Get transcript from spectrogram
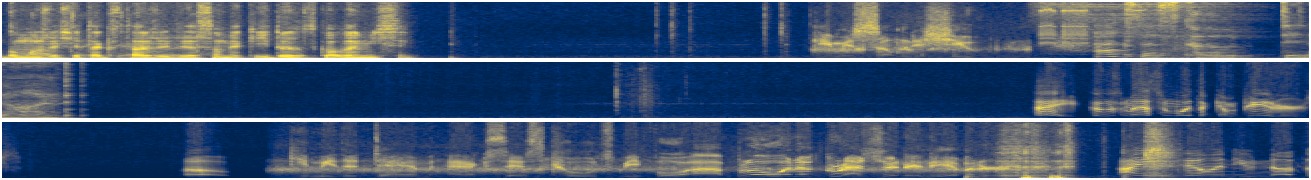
bo może się tak zdarzyć, że są jakieś dodatkowe misje. Access code denied. Hey, who's messing with the computers? Oh, give me the damn access codes before I blow an aggression inhibitor. I ain't telling you nothing.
